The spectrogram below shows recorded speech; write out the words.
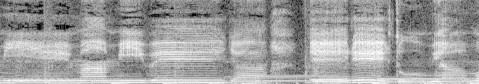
Mi mami bella, eres tú mi amor.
